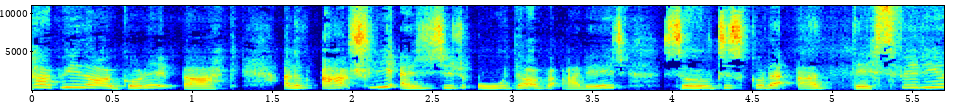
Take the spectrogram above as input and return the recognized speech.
happy that I got it back and I've actually edited all that I've added. So I've just got to add this video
